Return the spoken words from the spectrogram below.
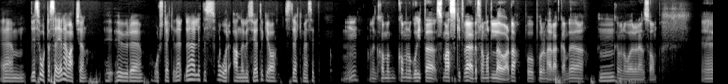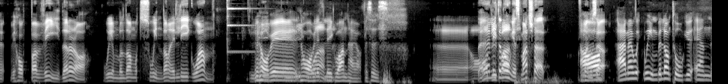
ehm, det är svårt att säga den här matchen. Hur, hur uh, hårt strecket. Den, den här är lite svåranalyserad tycker jag streckmässigt. Mm. Den kommer, kommer nog att hitta smaskigt värde framåt lördag på, på den här rackaren. Det Mm. kan vi nog vara överens om. Eh, vi hoppar vidare då. Wimbledon mot Swindon i League One. Nu har vi, League nu har vi lite. League One här ja, precis. Ja, Det är en liten ångestmatch där. Får man ändå säga. Ja, nej, men Wi- Wimbledon tog ju en,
